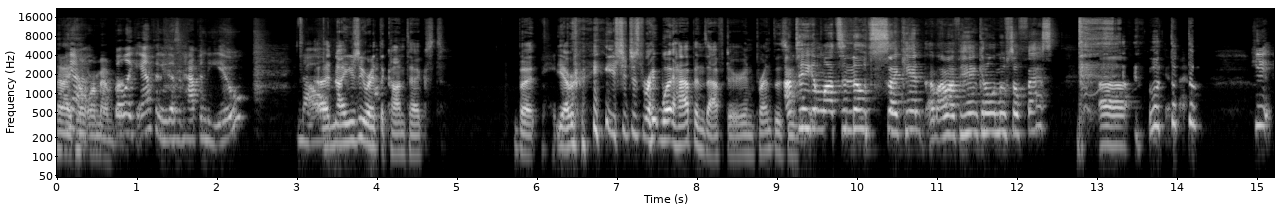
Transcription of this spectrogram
that I Yeah, don't remember. But like Anthony, does it happen to you? No. Uh, no, I usually write the context. But yeah, you should just write what happens after in parentheses. I'm taking lots of notes. I can't. My my hand can only move so fast. Uh, What the- the- he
